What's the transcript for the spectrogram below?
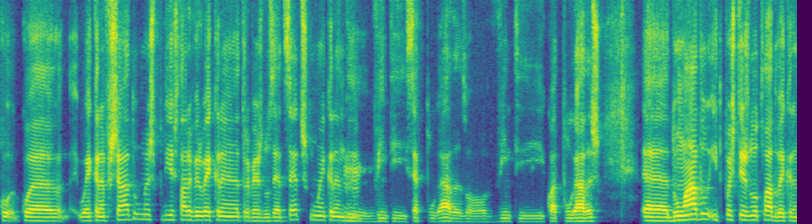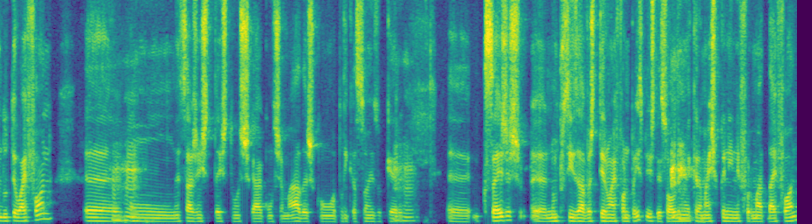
co- com a- o ecrã fechado, mas podias estar a ver o ecrã através dos headsets, com um ecrã de 27 polegadas ou 24 polegadas eh, de um lado e depois teres do outro lado o ecrã do teu iPhone, eh, Uhum. com mensagens de texto a chegar, com chamadas, com aplicações, o que quer Uhum. que sejas, não precisavas de ter um iPhone para isso, podias ter só ali um ecrã mais pequenino em formato de iPhone.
